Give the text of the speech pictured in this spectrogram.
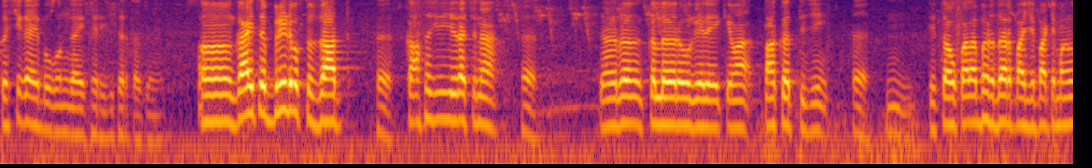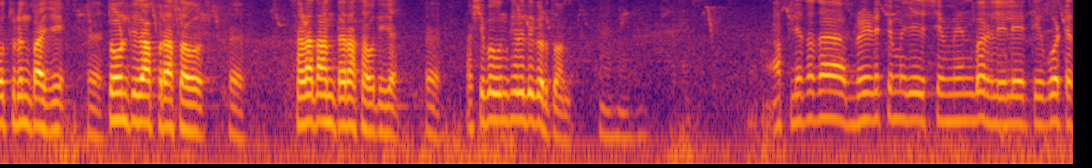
कशी गाय बघून गाय खरेदी करता तुम्ही? अं, गायचं ब्रीड बघतो जात कासाची जी रचना हं, त्या रंग कलर वगैरे किंवा ताकद तिची. हं, हम्म. ती चौकाला भरदार पाहिजे पाठीमागं उचलून पाहिजे. हं. तोंड तिचं अपर असावं. हं, सडात अंतर असावं तिच्या. हं. अशी बघून खरेदी करतो आम्ही. आपल्यात आता ब्रेडचे म्हणजे सिमेंट भरलेले ते गोट्यात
